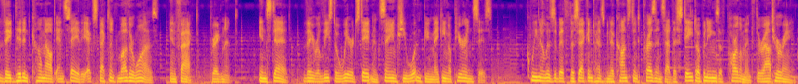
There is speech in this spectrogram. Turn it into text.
They didn't come out and say the expectant mother was, in fact, pregnant. Instead, they released a weird statement saying she wouldn't be making appearances. Queen Elizabeth II has been a constant presence at the state openings of Parliament throughout her reign.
